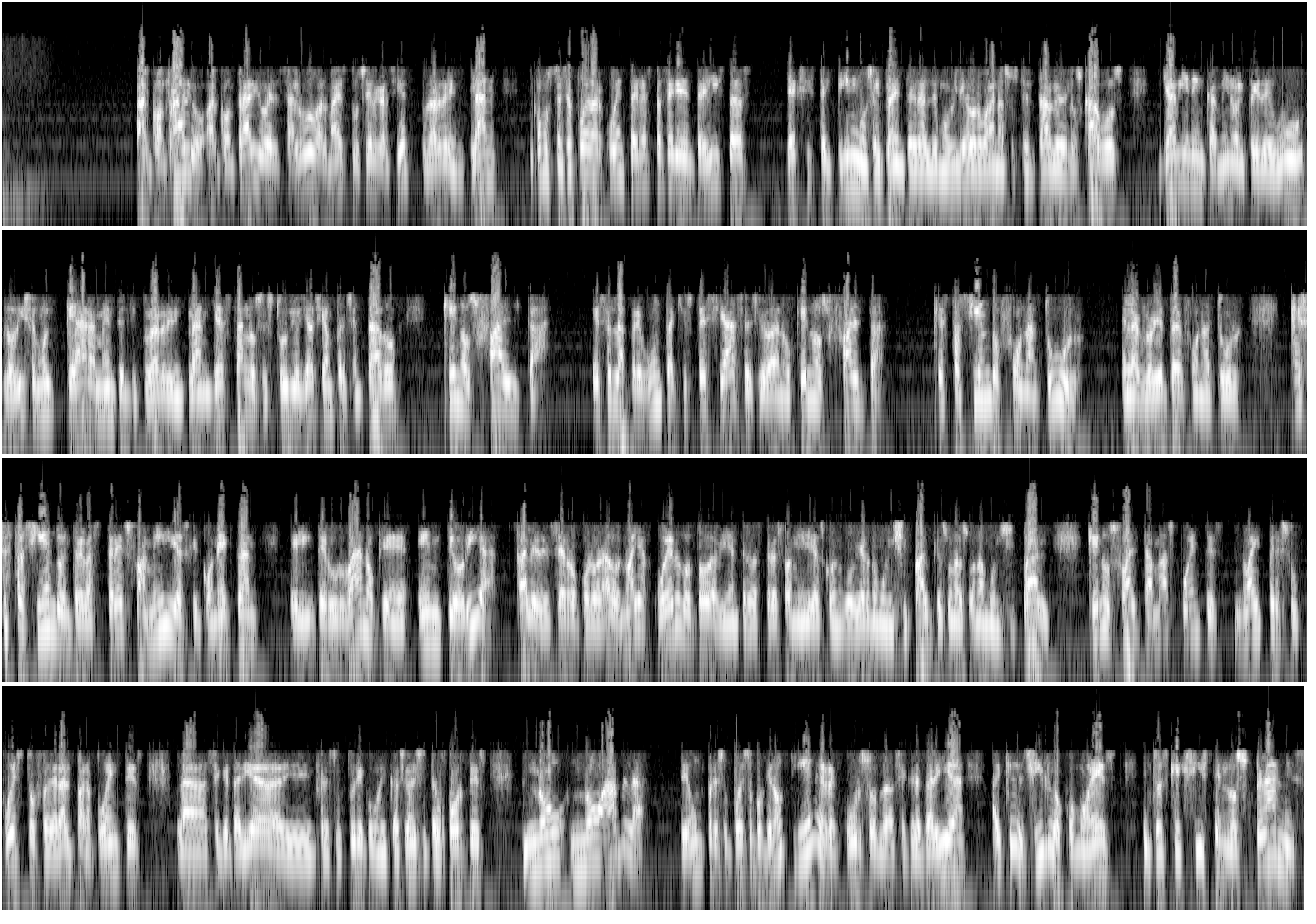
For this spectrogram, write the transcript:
Al contrario, al contrario, el saludo al maestro Luciel García, titular del plan. Y como usted se puede dar cuenta en esta serie de entrevistas, ya existe el PIMUS, el Plan Integral de Movilidad Urbana Sustentable de los Cabos, ya viene en camino el PDU, lo dice muy claramente el titular del plan, ya están los estudios, ya se han presentado. ¿Qué nos falta? Esa es la pregunta que usted se hace, ciudadano. ¿Qué nos falta? ¿Qué está haciendo Fonatur en la glorieta de Fonatur? ¿Qué se está haciendo entre las tres familias que conectan el interurbano que en teoría sale de Cerro Colorado? No hay acuerdo todavía entre las tres familias con el gobierno municipal, que es una zona municipal. ¿Qué nos falta? Más puentes. No hay presupuesto federal para puentes. La Secretaría de Infraestructura y Comunicaciones y Transportes no, no habla de un presupuesto porque no tiene recursos la Secretaría, hay que decirlo como es. Entonces, ¿qué existen los planes?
